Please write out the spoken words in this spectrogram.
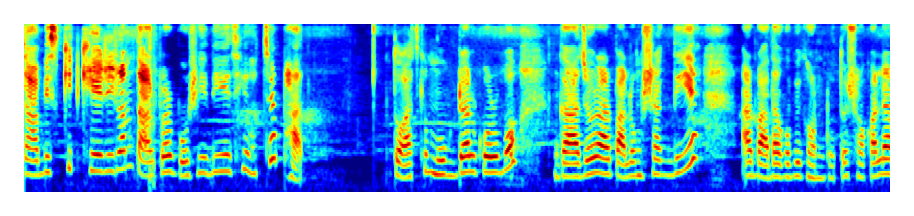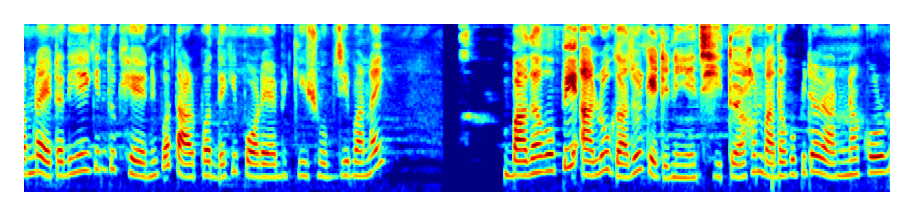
চা বিস্কিট খেয়ে নিলাম, তারপর বসিয়ে দিয়েছি হচ্ছে ভাত। তো আজকে মুগ ডাল করব, গাজর আর পালং শাক দিয়ে, আর বাঁধাকপি ঘন্ট। তো সকালে আমরা এটা দিয়েই কিন্তু খেয়ে নিব, তারপর দেখি পরে আমি কি সবজি বানাই। বাঁধাকপি, আলু, গাজর কেটে নিয়েছি। তো এখন বাঁধাকপিটা রান্না করব।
